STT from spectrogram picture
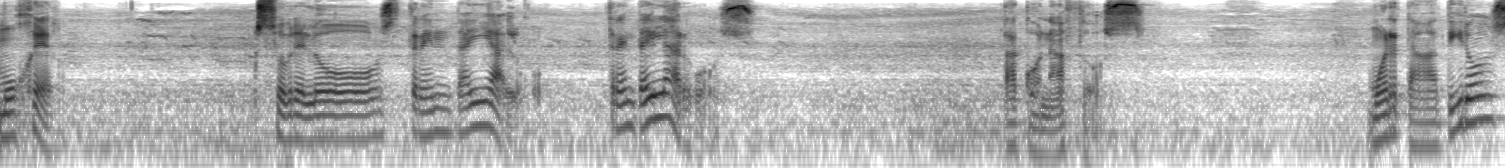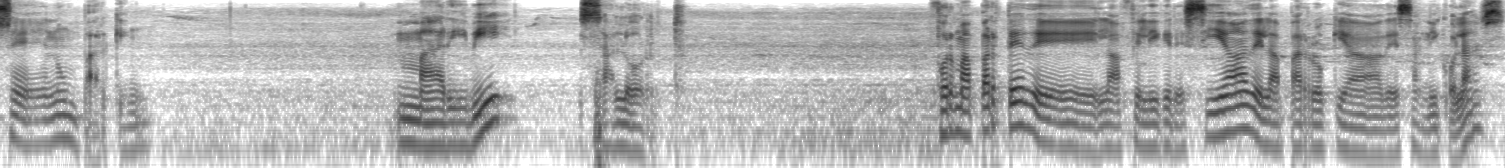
Mujer, sobre los treinta y algo, treinta y largos, taconazos, muerta a tiros en un parking. Maribí Salort. Forma parte de la feligresía de la parroquia de San Nicolás.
